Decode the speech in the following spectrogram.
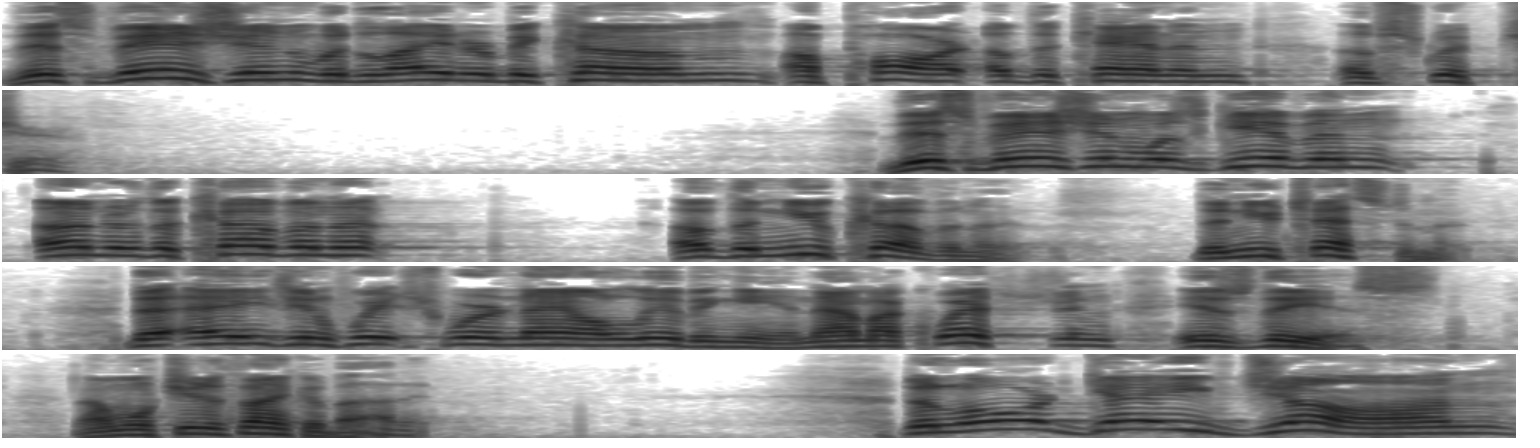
This vision would later become a part of the canon of Scripture. This vision was given under the covenant of the New Covenant, the New Testament, the age in which we're now living in. Now, my question is this I want you to think about it. The Lord gave John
